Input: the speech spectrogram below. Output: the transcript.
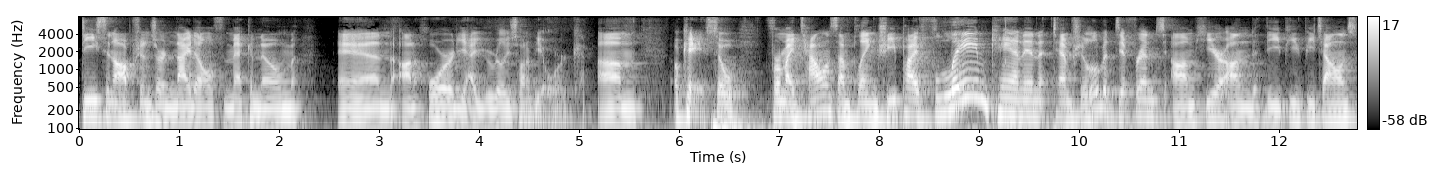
decent options are Night Elf, Mechagnome, and on Horde, yeah, you really just want to be Orc. Um, Okay, so for my talents, I'm playing G-Pie Flame Cannon Temptree. A little bit different um, here on the PvP talents.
